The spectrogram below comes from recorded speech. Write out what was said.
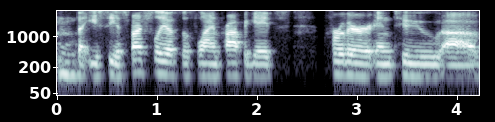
that you see, especially as this line propagates further into uh,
